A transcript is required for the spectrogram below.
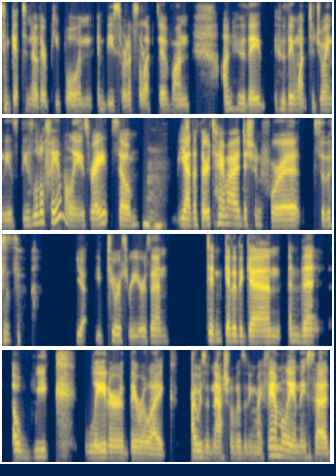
to get to know their people and, and be sort of selective on on who they who they want to join these these little families, right? So mm. yeah, the third time I auditioned for it, so this is yeah, two or three years in, didn't get it again. And then a week later they were like, I was in Nashville visiting my family and they said,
